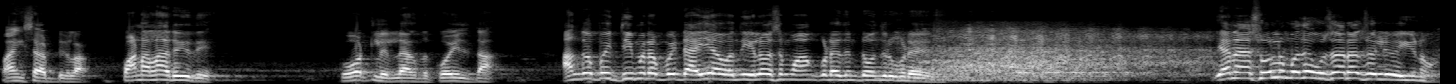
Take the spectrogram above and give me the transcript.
வாங்கி சாப்பிட்டுக்கலாம். பணம்லாம் இருக்குது. ஹோட்டல் இல்லை அந்த கோயில் தான். அங்கே போய் திமிர போயிட்டு ஐயா வந்து இலவசமாக வாங்கக்கூடாதுன்ட்டு வந்துடக்கூடாது ஏன்னா சொல்லும் போதே உஷாராக சொல்லி வைக்கணும்.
